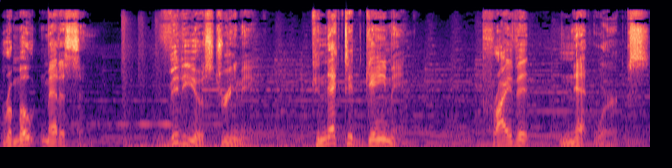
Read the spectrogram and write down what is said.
remote medicine, video streaming, connected gaming, private networks.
